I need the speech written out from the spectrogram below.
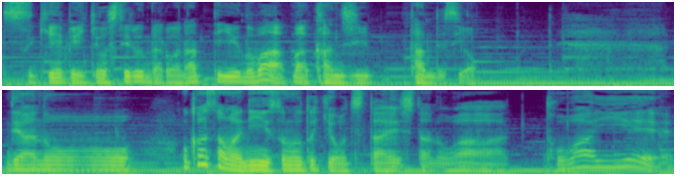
すげえ勉強してるんだろうなっていうのは、まあ、感じたんですよ。であのお母様にその時お伝えしたのはとはいえ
